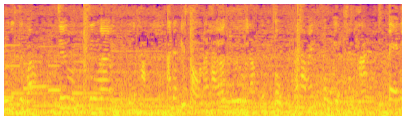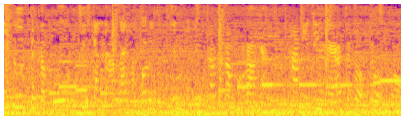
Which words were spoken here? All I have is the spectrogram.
รู้สึกว่าจึ้งจึ้งมากจริงๆค่ะอันดับที่สองนะคะก็คือเวลาฝนตกก็ทำให้กระโปรงเปียกนะคะแต่นี่คือเป็นกระโปรงที่กันน้ำได้ค่ะก็รู้สึกจึ้งเหมือนเดิมนวัตกรรมของเราเนี่ยถ้ามีจริงแล้วจะตอบโจทย์ของ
